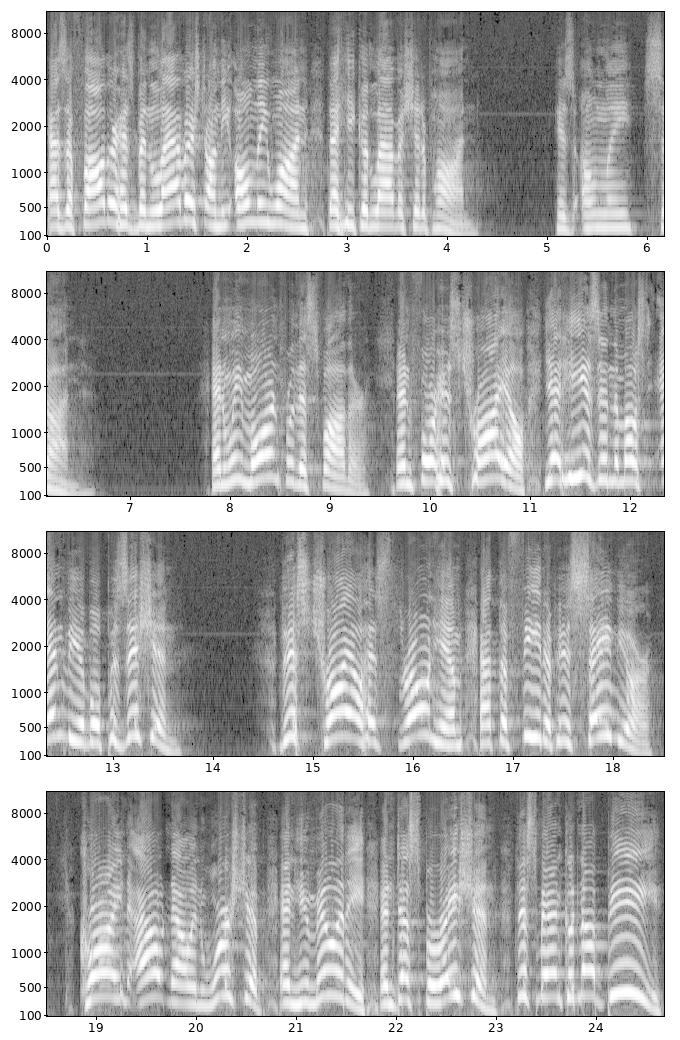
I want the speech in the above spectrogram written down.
as a father has been lavished on the only one that he could lavish it upon his only son. And we mourn for this father and for his trial, yet he is in the most enviable position. This trial has thrown him at the feet of his Savior crying out now in worship and humility and desperation. This man could not be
